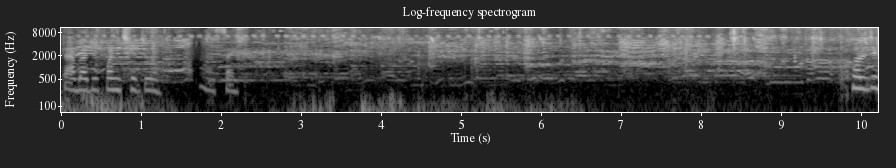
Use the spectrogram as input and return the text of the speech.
તો આ બાજુ પણ છે જો આ સાઈડ ખોલજે.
